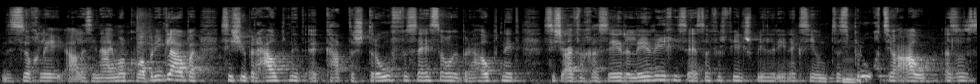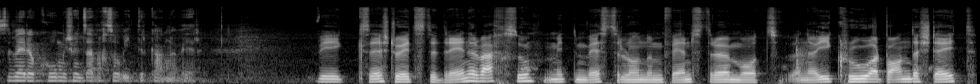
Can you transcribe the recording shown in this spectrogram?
Das ist so ein bisschen alles in einmal gekommen. Aber ich glaube, es ist überhaupt nicht eine Katastrophensaison, überhaupt nicht. Es ist einfach eine sehr lehrreiche Saison für viele Spielerinnen gewesen. und das mhm. braucht es ja auch. Also es wäre ja komisch, wenn es einfach so weitergegangen wäre. Wie siehst du jetzt den Trainerwechsel mit dem Westerlo und dem Fernström, wo eine neue Crew an Bande steht?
